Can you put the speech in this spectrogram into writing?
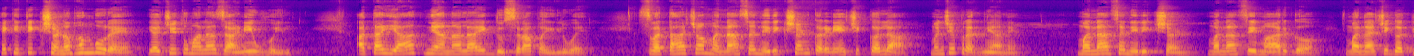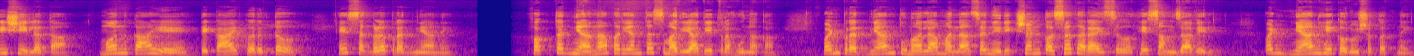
हे किती क्षणभंगूर आहे याची तुम्हाला जाणीव होईल. आता या ज्ञानाला एक दुसरा पैलू आहे. स्वतःच्या मनाचं निरीक्षण करण्याची कला म्हणजे प्रज्ञान. आहे मनाचं निरीक्षण मनाचे मार्ग मनाची गतिशीलता मन काय आहे? ते काय करतं? हे सगळं प्रज्ञान. आहे फक्त ज्ञानापर्यंतच मर्यादित राहू नका. पण प्रज्ञान तुम्हाला मनाचं निरीक्षण कसं करायचं हे समजावेल. पण ज्ञान हे करू शकत नाही.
